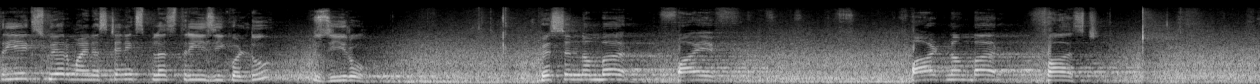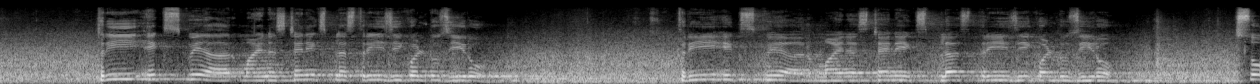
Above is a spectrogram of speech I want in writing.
three x square minus ten x plus three is equal to zero question number five part number first 3x square minus 10x plus 3 is equal to 0. 3x square minus 10x plus 3 is equal to 0. So,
